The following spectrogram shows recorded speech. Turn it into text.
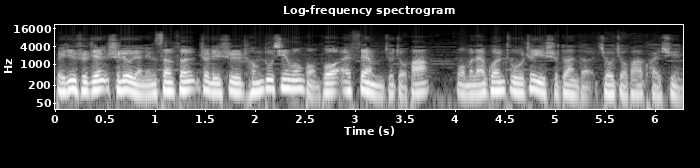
北京时间十六点零三分，这里是成都新闻广播 FM 九九八，我们来关注这一时段的九九八快讯。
